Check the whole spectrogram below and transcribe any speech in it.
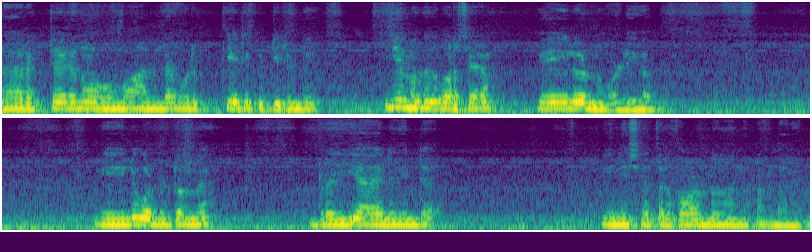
ഡയറക്റ്റായിട്ട് നോക്കുമ്പോൾ നല്ല വൃത്തിയായിട്ട് കിട്ടിയിട്ടുണ്ട്. ഇനി നമുക്കിത് കുറച്ച് നേരം വെയിലൊന്ന് കൊള്ളിക്കാം വെയിൽ കൊണ്ടിട്ടൊന്ന് ഡ്രൈ ആയാലും ഇതിന്റെ ഫിനിഷ് എത്രത്തോളം ഉണ്ടെന്ന് കണ്ടറിയാം.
